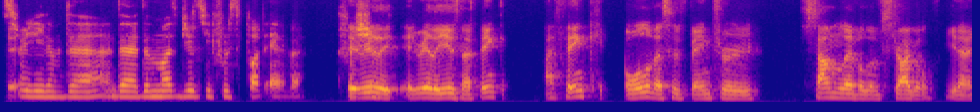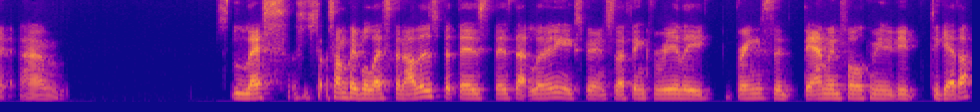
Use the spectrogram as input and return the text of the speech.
It's it, really the the the most beautiful sport ever. It sure. really it really is. And I think I think all of us have been through some level of struggle, you know, um, less some people less than others, but there's there's that learning experience that I think really brings the downwind foil community together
